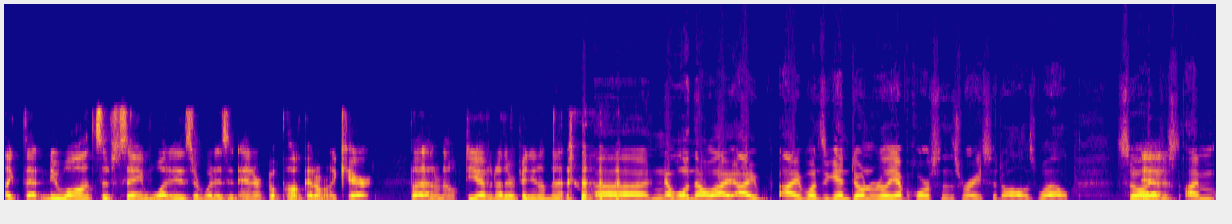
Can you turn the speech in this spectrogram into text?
like that nuance of saying what is or what isn't anarcho punk. I don't really care, but I don't know. Do you have another opinion on that? uh, no, well, no, I, I, I once again don't really have a horse in this race at all, as well. So I just, I'm,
